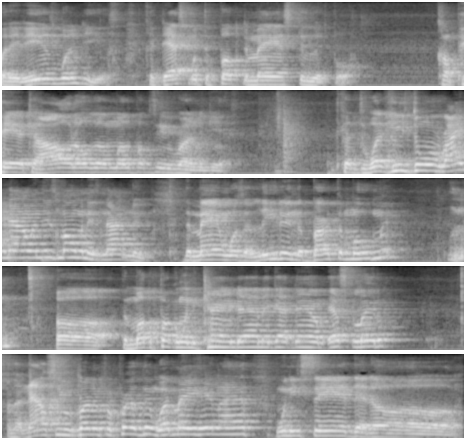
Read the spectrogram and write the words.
but it is what it is. Cause that's what the fuck the man stood for. Compared to all those other motherfuckers he was running against. Because what he's doing right now in this moment is not new. The man was a leader in the birther movement. Uh, the motherfucker when he came down that goddamn escalator and announced he was running for president, what made headlines? When he said that uh,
